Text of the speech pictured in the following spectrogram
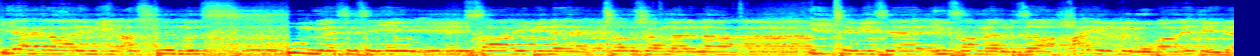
İlahel alemin açtığımız bu müesseseyi sahibine, çalışanlarına, ilçemize, insanlarımıza hayırlı mübarek eyle.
